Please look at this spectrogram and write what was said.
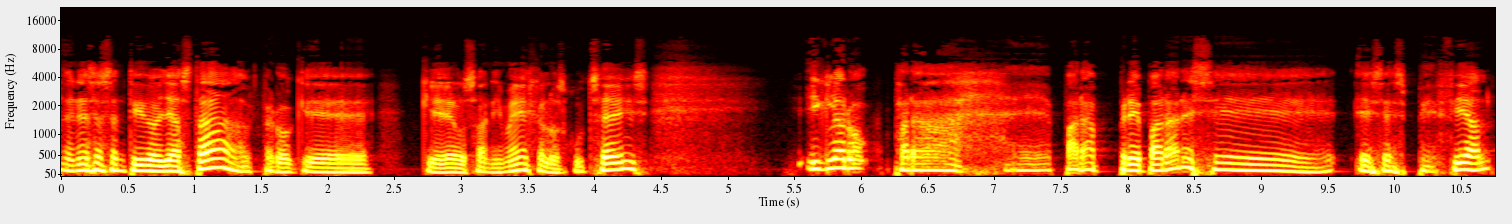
en ese sentido ya está. Espero que, os animéis, que lo escuchéis. Y claro, para, eh, para preparar ese, ese especial,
